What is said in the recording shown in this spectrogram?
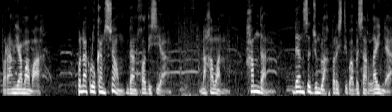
Perang Yamamah, penaklukan Syam dan Khodisiyah, Nahawan, Hamdan, dan sejumlah peristiwa besar lainnya.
